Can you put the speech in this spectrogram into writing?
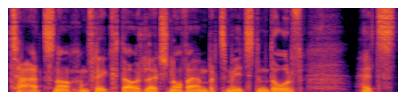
Das Herz nach dem Fricktal ist letzten November mitten im Dorf hat es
